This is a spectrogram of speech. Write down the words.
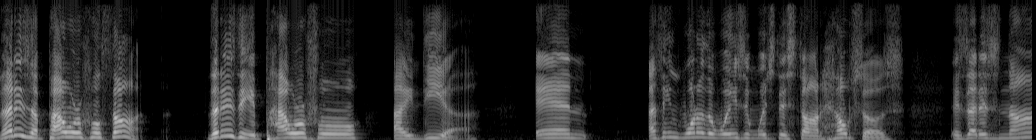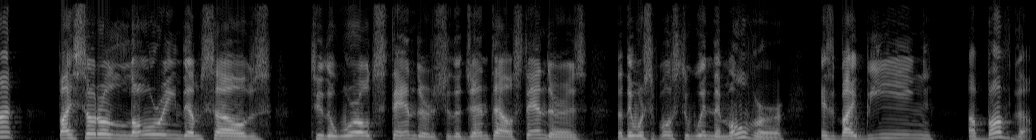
That is a powerful thought. That is a powerful idea. And I think one of the ways in which this thought helps us is that it's not by sort of lowering themselves to the world standards, to the Gentile standards, that they were supposed to win them over, is by being above them.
